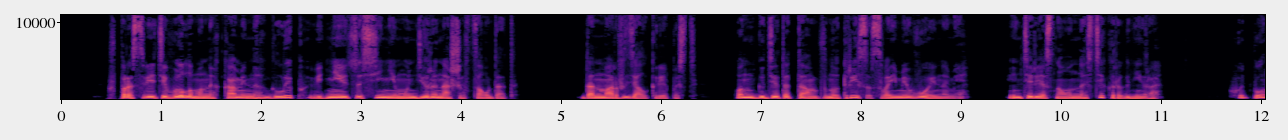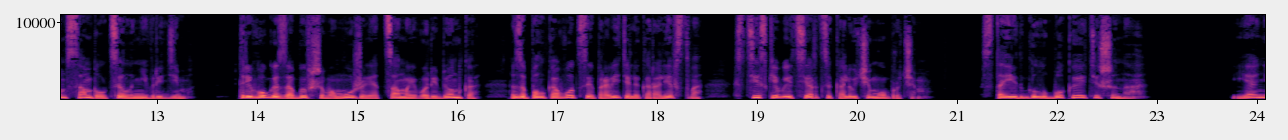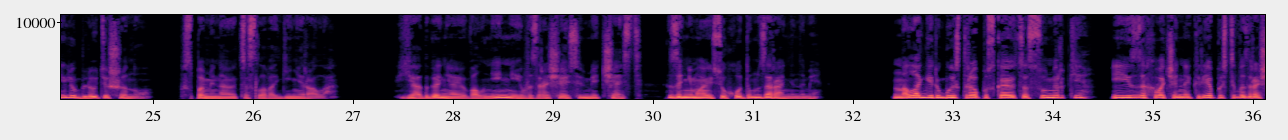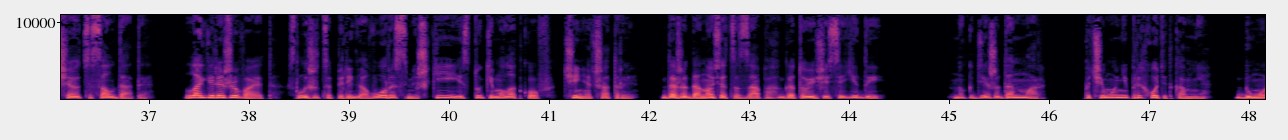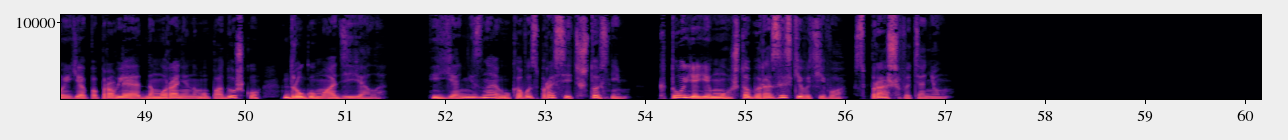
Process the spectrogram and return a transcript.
В просвете выломанных каменных глыб виднеются синие мундиры наших солдат. Данмар взял крепость. Он где-то там, внутри, со своими воинами. Интересно, он настиг Рагнира? Хоть бы он сам был цел и невредим. Тревога забывшего мужа и отца моего ребенка, за полководца и правителя королевства, стискивает сердце колючим обручем. Стоит глубокая тишина. «Я не люблю тишину», — вспоминаются слова генерала. Я отгоняю волнение и возвращаюсь в медчасть, занимаюсь уходом за ранеными. На лагерь быстро опускаются сумерки, и из захваченной крепости возвращаются солдаты. Лагерь оживает, слышатся переговоры, смешки и стуки молотков, чинят шатры. Даже доносится запах готовящейся еды. Но где же Данмар? Почему не приходит ко мне? Думаю я, поправляя одному раненому подушку, другому одеяло. И я не знаю, у кого спросить, что с ним. Кто я ему, чтобы разыскивать его, спрашивать о нем.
